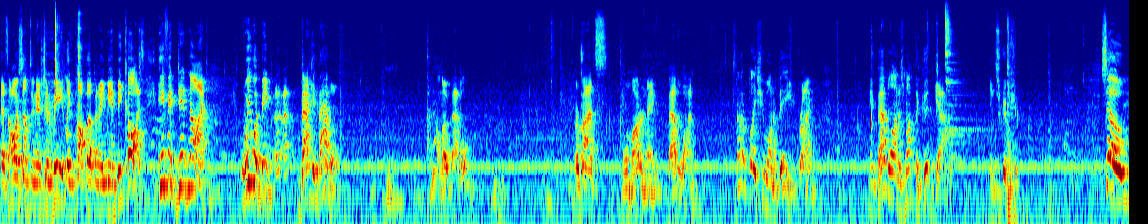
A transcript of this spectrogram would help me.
that's always something that should immediately pop up an amen. Because if it did not, we would be uh, uh, back at Babel. You all know Babel. Or by its more modern name, Babylon. It's not a place you want to be, right? I mean, Babylon is not the good guy in Scripture. So,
